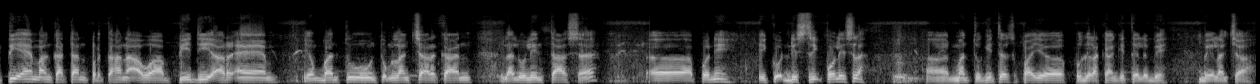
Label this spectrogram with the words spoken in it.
APM Angkatan Pertahanan Awam, PDRM yang bantu untuk melancarkan lalu lintas eh, uh, apa ni ikut distrik polis lah. Uh, bantu kita supaya pergerakan kita lebih lebih lancar.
